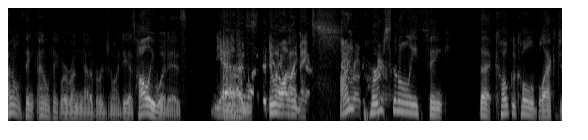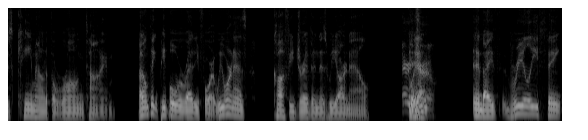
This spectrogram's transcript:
I don't think. I don't think we're running out of original ideas. Hollywood is. Yeah, Um, they're, they're doing a lot of remakes. I Rogan, Joe Rogan. personally think that Coca-Cola Black just came out at the wrong time. I don't think people were ready for it. We weren't as coffee driven as we are now. Very Yeah. true. And I really think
